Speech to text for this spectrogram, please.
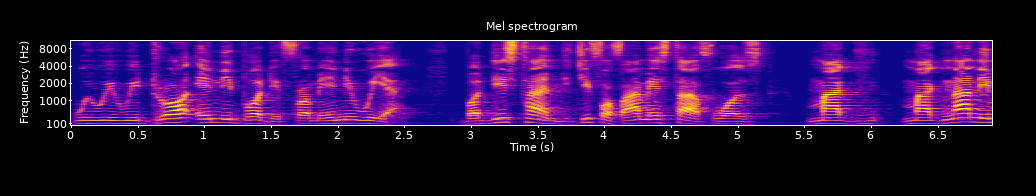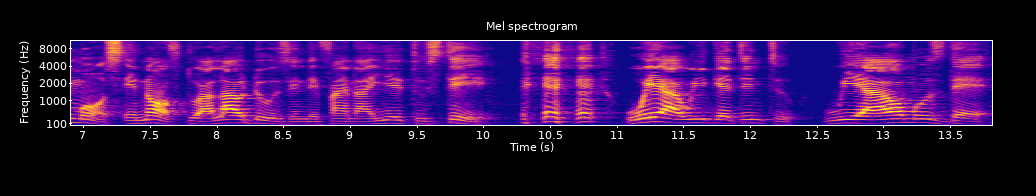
we will withdraw anybody from anywhere. But this time, the chief of army staff was mag magnanimous enough to allow those in the final year to stay. Where are we getting to? We are almost there.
